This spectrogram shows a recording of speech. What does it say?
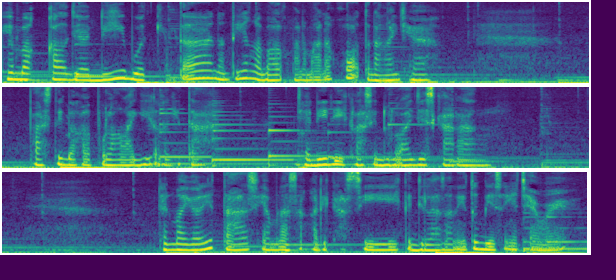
Yang bakal jadi buat kita nantinya nggak bakal ke mana-mana kok tenang aja. Pasti bakal pulang lagi ke kita. Jadi diikhlasin dulu aja sekarang. Dan mayoritas yang merasa gak dikasih kejelasan itu biasanya cewek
